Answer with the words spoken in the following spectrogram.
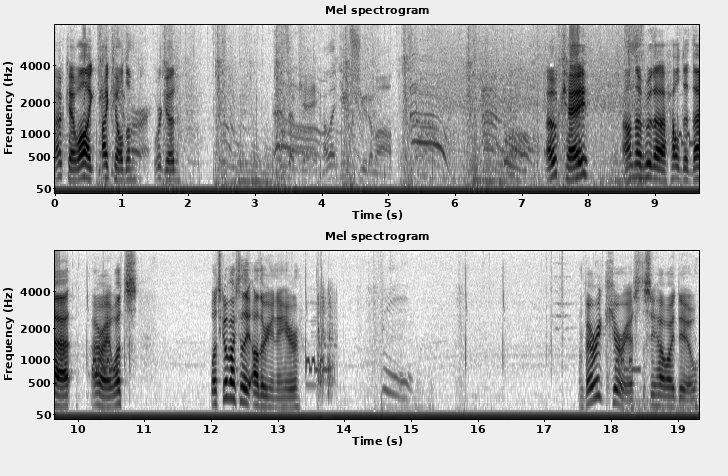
Okay, well, I, I killed him. We're good. That's okay. I'll let you shoot them all. Okay. I don't know who the hell did that. Alright, let's... Let's go back to the other unit here. I'm very curious to see how I do.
